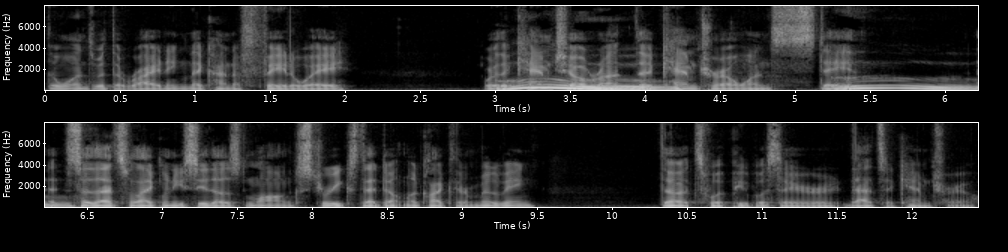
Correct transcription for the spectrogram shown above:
the ones with the writing they kind of fade away where the chemtrail run the chemtrail ones stay Ooh. so that's like when you see those long streaks that don't look like they're moving that's what people say are that's a chemtrail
